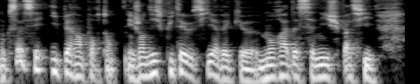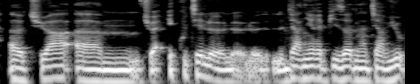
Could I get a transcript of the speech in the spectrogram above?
Donc ça c'est hyper important. Et j'en discutais aussi avec euh, Morad Hassani. Je sais pas si euh, tu as euh, tu as écouté le, le, le dernier épisode, l'interview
